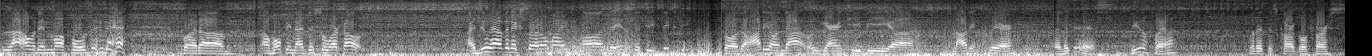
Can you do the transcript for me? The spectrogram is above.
loud and muffled and that. But um, I'm hoping that this will work out. I do have an external mic on the Insta360. So the audio on that will guarantee be uh, loud and clear. But look at this. Beautiful, yeah? We'll let this car go first.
